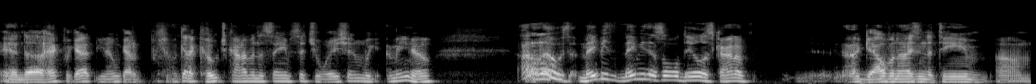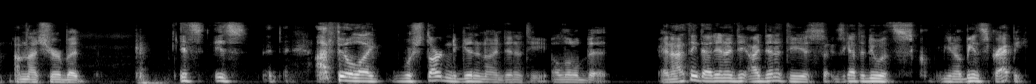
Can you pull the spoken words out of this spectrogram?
And uh, heck, we got you know got a got a coach kind of in the same situation. We, I mean, you know, I don't know. Maybe maybe this whole deal is kind of uh, galvanizing the team. Um, I'm not sure, but it's it's. I feel like we're starting to get an identity a little bit, and I think that identity is it's got to do with you know being scrappy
